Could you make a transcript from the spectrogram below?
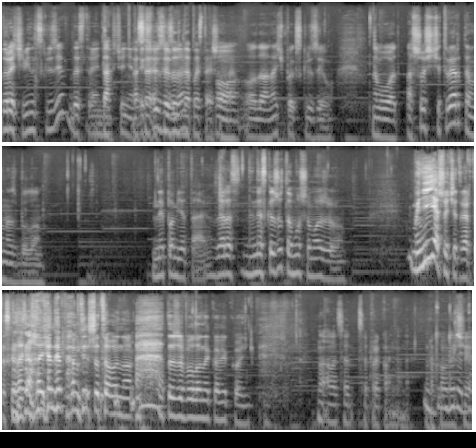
до речі, він ексклюзив Stranding Так, чи ні? Ексклюзив для PlayStation. О, да. о, да, значить по ексклюзиву. От. А що ж четверте у нас було? Не пам'ятаю. Зараз не, скажу, тому що можу. Мені є що четверте сказати, але я не певний, що то воно теж було на коміконі. Ну, але це, це прикольно, да. Ду- Враховуючи,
